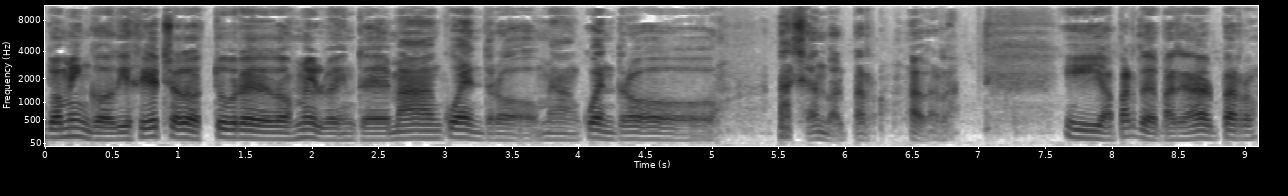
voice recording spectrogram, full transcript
Domingo 18 de octubre de 2020. Me encuentro, me encuentro paseando al perro, la verdad. Y aparte de pasear al perro,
